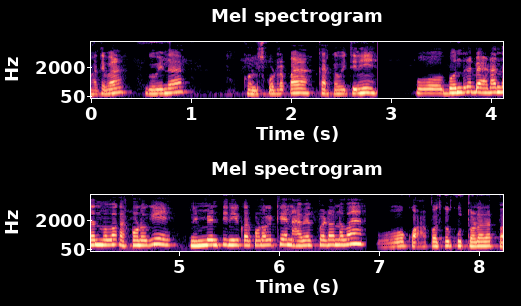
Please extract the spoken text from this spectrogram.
ಮತ್ತೇವಾ ಗೋವಿಂದ ಕಳಿಸ್ಕೊಡ್ರಪ್ಪ ಕರ್ಕೊಯ್ತೀನಿ ಓ ಬಂದ್ರೆ ಬೇಡ ಅಂದನ್ ಮವ ಕರ್ಕೊಂಡೋಗಿ ನಿಮ್ಮ ಹೆಂಡ್ತಿ ನೀವು ಕರ್ಕೊಂಡೋಗಕ್ಕೆ ನಾವ್ಯಾಕೆ ಬೇಡನವ ಓ ಕ್ವಾಪತ್ಕೊಂಡು ಕೂತ್ಕೊಳ್ಳೋದಪ್ಪ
